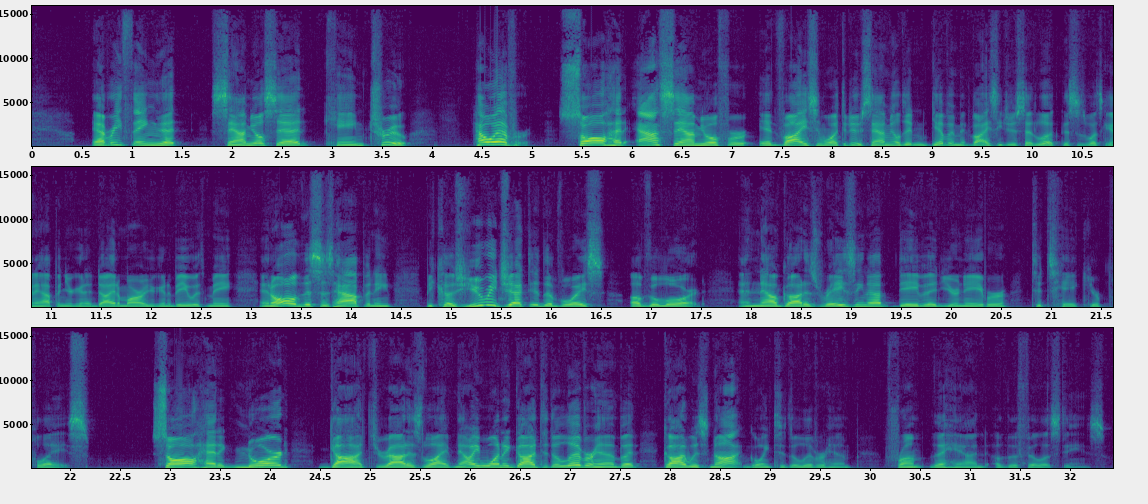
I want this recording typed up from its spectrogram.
everything that Samuel said came true. However, Saul had asked Samuel for advice and what to do. Samuel didn't give him advice. He just said, Look, this is what's going to happen. You're going to die tomorrow. You're going to be with me. And all of this is happening because you rejected the voice of the Lord. And now God is raising up David, your neighbor, to take your place. Saul had ignored God throughout his life. Now he wanted God to deliver him, but God was not going to deliver him from the hand of the Philistines.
